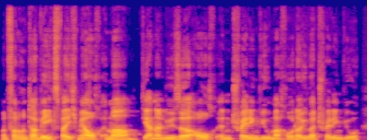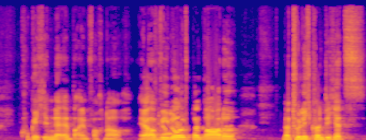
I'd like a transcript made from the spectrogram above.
Und von unterwegs, weil ich mir auch immer die Analyse auch in TradingView mache oder über TradingView, gucke ich in der App einfach nach. Ja, wie läuft er gerade? Natürlich könnte ich jetzt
